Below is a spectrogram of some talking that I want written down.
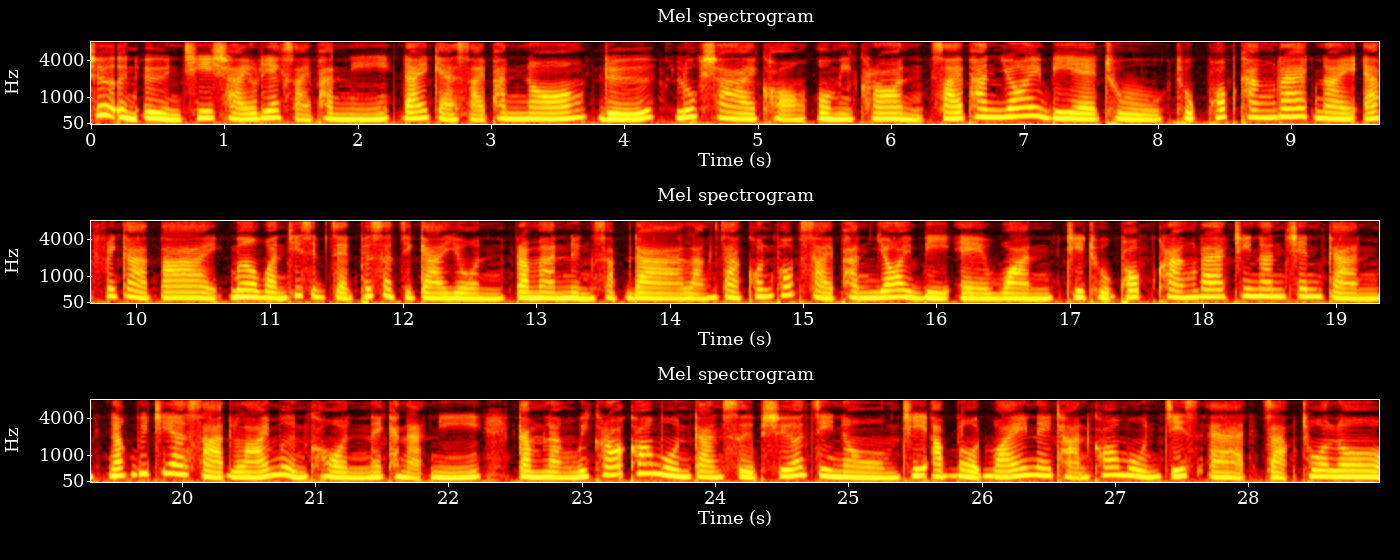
ชื่ออื่น ๆ ที่ใช้เรียกสายพันธุ์นี้ ได้แก่สายพันธุ์น้อง หรือลูกชายของโอมิครอน สายพันธุ์ย่อย BA2 ถูกพบครั้งแรกในแอฟริกาใต้ เมื่อวันที่ 17 พฤศจิกายน ประมาณ 1 สัปดาห์ หลังจากค้นพบสายพันธุ์ย่อย BA1 ที่ถูกพบครั้งแรกที่นั่นเช่นกัน นักวิทยาศาสตร์หลายหมื่นคนในขณะนี้กำลังวิเคราะห์ข้อมูลการสืบเชื้อจีโนมที่อัปโหลดไว้ในฐานข้อมูล GISAID จากทั่วโลก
